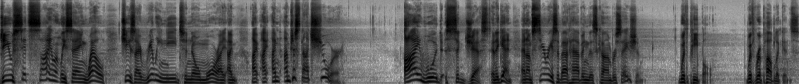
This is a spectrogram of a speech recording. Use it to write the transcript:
Do you sit silently saying, well, geez, I really need to know more? I, I, I, I'm, I'm just not sure. I would suggest, and again, and I'm serious about having this conversation with people with Republicans.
